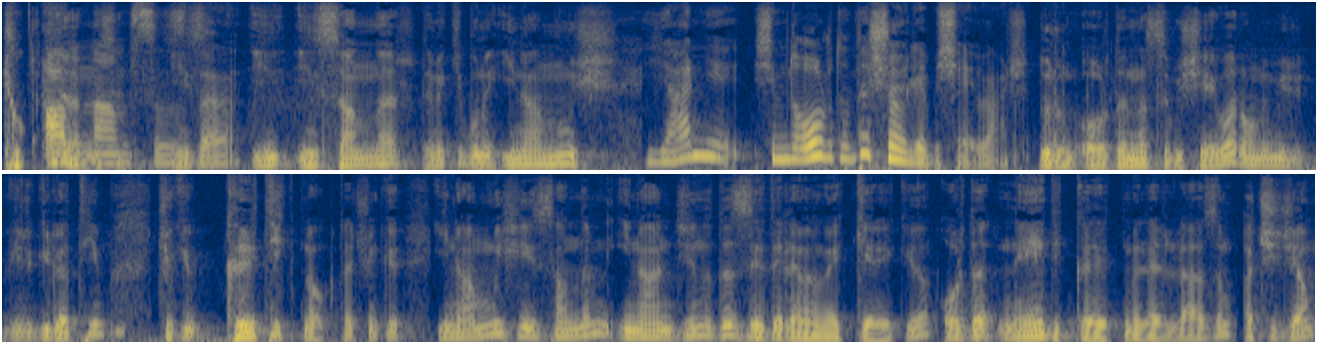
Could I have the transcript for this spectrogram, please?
Çok güzel. mesela. anlamsızdı. İns- in- insanlar demek ki buna inanmış. Yani şimdi orada da şöyle bir şey var. Durun orada nasıl bir şey var onu bir virgül atayım. Çünkü kritik nokta. Çünkü inanmış insanların inancını da zedelememek gerekiyor. Orada neye dikkat etmeleri lazım? Açacağım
